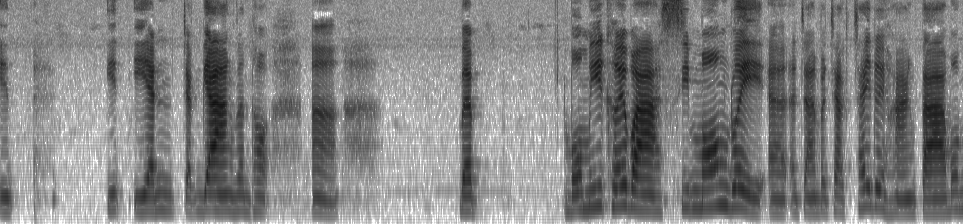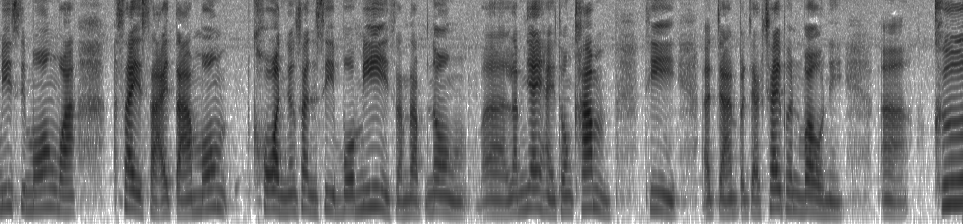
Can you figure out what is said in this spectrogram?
อิดอิดเอียนจากยางสันเถาะอ่าแบบบ่มีเคยว่าสิมองด้วยอาจารย์ประจักษ์ใช้ด้วยหางตาบ่มีสิมองว่าใส่สายตามองคอนจังซั่นสิบ่มีสำหรับน้องอ่าลำไยไหทองคำที่อาจารย์ประจักษ์ใช้เพิ่นเว้านี่อ่าคือ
